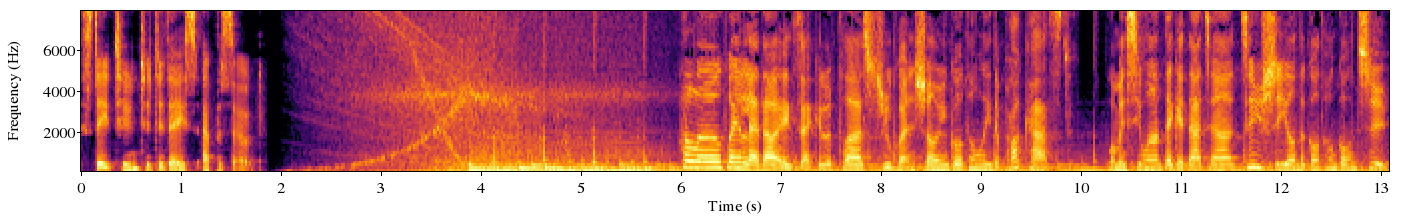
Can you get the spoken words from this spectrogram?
Stay tuned to today's episode. Hello，欢迎来到 Executive Plus 主管双语沟通力的 Podcast。我们希望带给大家最实用的沟通工具。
